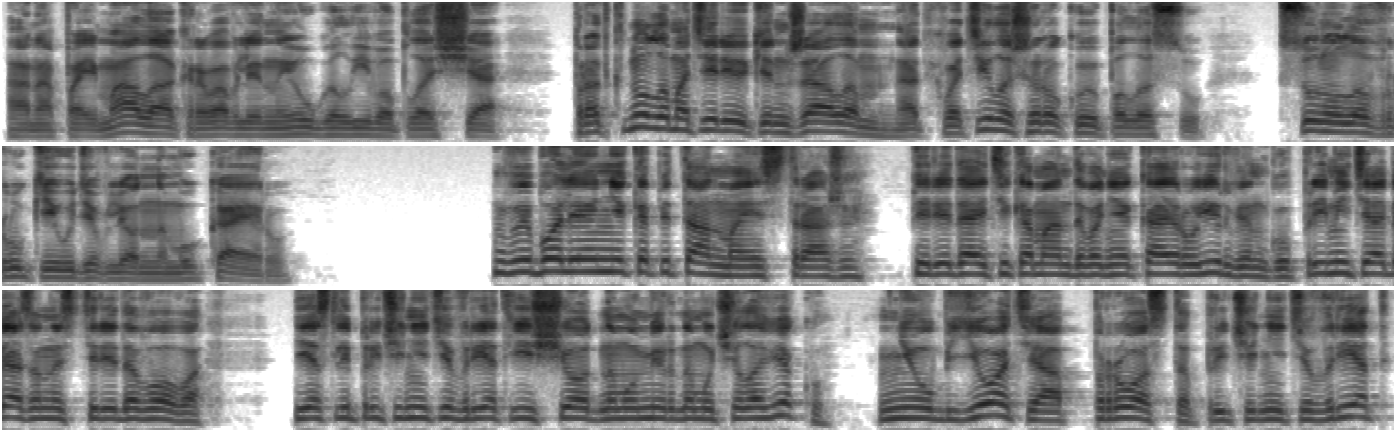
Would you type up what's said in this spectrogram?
Она поймала окровавленный угол его плаща, проткнула материю кинжалом, отхватила широкую полосу, сунула в руки удивленному Кайру. «Вы более не капитан моей стражи. Передайте командование Кайру Ирвингу, примите обязанности рядового. Если причините вред еще одному мирному человеку, не убьете, а просто причините вред,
